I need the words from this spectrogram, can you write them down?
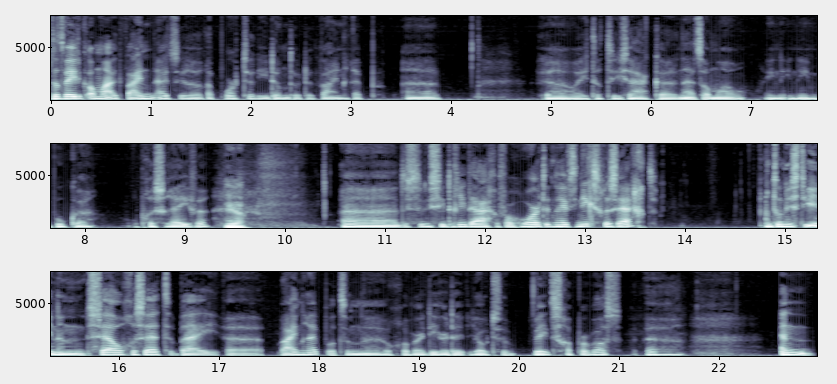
Dat weet ik allemaal uit, wijn, uit de rapporten... die dan door de wijnrap eh, hoe heet dat, die zaken... nou, het is allemaal in, in, in boeken opgeschreven. Ja. dus toen is hij drie dagen verhoord en toen heeft hij niks gezegd. En toen is hij in een cel gezet bij uh, Weinrep... wat een uh, gewaardeerde Joodse wetenschapper was. en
